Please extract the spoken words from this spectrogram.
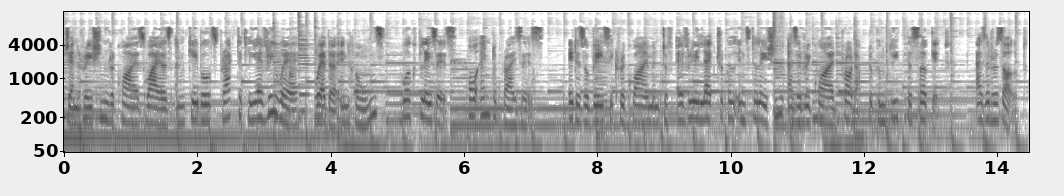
generation requires wires and cables practically everywhere, whether in homes, workplaces, or enterprises. It is a basic requirement of every electrical installation as a required product to complete the circuit. As a result,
